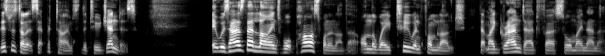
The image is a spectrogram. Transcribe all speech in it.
This was done at separate times for the two genders. It was as their lines walked past one another on the way to and from lunch that my granddad first saw my Nana.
